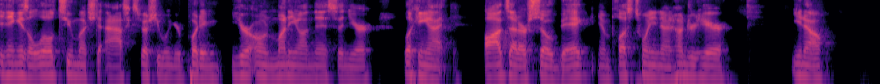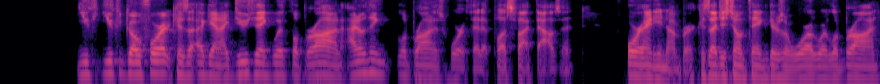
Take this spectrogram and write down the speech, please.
I think is a little too much to ask, especially when you're putting your own money on this and you're looking at odds that are so big and plus 2,900 here, you know, you, you could go for it. Cause again, I do think with LeBron, I don't think LeBron is worth it at plus 5,000 or any number because I just don't think there's a world where LeBron,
